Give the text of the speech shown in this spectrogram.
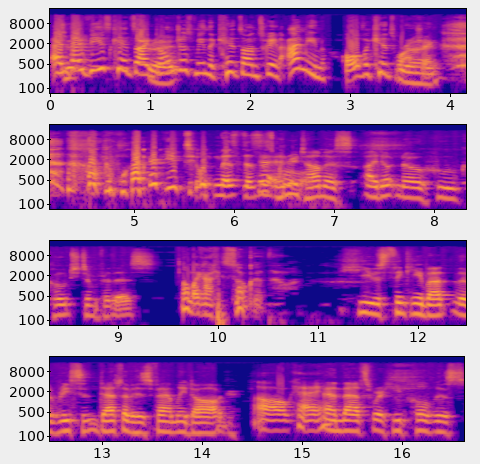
And by these kids, I don't just mean the kids on screen. I mean all the kids watching. like, why are you doing this? This yeah, is Henry cruel. Thomas, I don't know who coached him for this. Oh my god, he's so good though. He was thinking about the recent death of his family dog, Oh, okay. and that's where he pulled this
